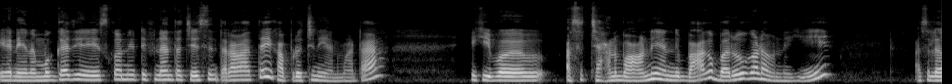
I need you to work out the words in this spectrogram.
ఇక నేను ముగ్గది వేసుకొని టిఫిన్ అంతా చేసిన తర్వాత ఇక అప్పుడు వచ్చినాయి అనమాట ఇక ఇవి అసలు చాలా బాగున్నాయి అండి. బాగా బరువు కూడా ఉన్నాయి. అసలు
